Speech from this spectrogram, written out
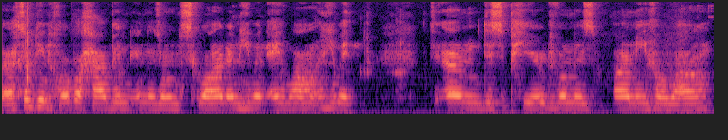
uh, something horrible happened in his own squad, and he went AWOL, and he went um, disappeared from his army for a while,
